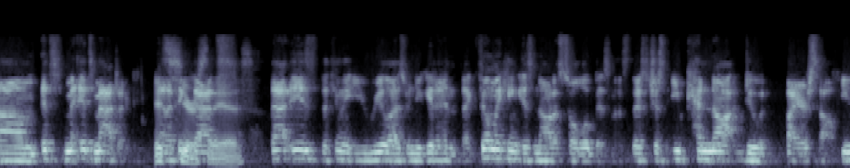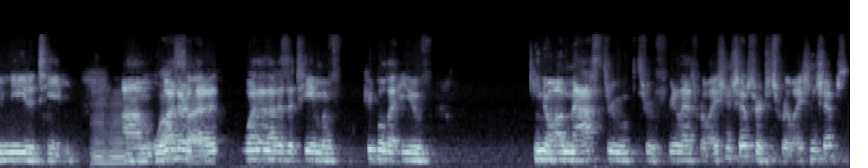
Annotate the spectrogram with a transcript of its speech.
Um, it's it's magic. it and I think seriously that's, is that is the thing that you realize when you get in. Like filmmaking is not a solo business. There's just you cannot do it by yourself. You need a team. Mhm. Um, Well whether said. that whether that is a team of people that you've you know amassed through through freelance relationships or just relationships,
